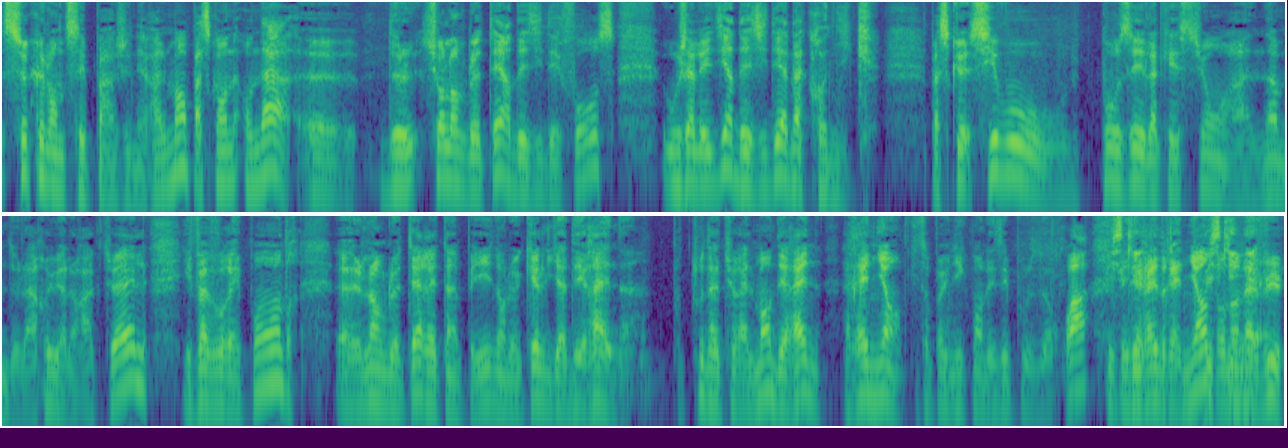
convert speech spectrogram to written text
ce que l'on ne sait pas généralement, parce qu'on on a euh, de, sur l'Angleterre des idées fausses, ou j'allais dire des idées anachroniques. Parce que si vous posez la question à un homme de la rue à l'heure actuelle, il va vous répondre euh, l'Angleterre est un pays dans lequel il y a des reines tout naturellement des reines régnantes, qui ne sont pas uniquement des épouses de rois, mais des reines régnantes. On en a vu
